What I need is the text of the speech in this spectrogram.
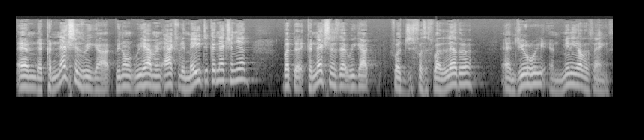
And the connections we got, we, don't, we haven't actually made the connection yet, but the connections that we got for, for, for leather and jewelry and many other things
